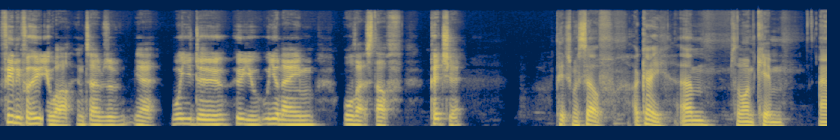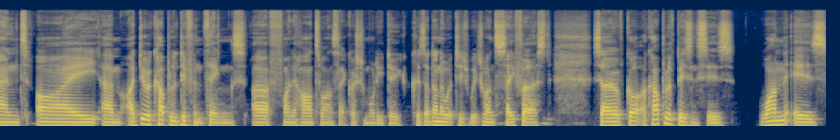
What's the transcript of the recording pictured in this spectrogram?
feeling for who you are in terms of yeah what you do, who you, your name, all that stuff. Pitch it. pitch myself. Okay, um, so I'm Kim, and I um, I do a couple of different things. I find it hard to answer that question. What do you do? Because I don't know what to, which one to say first. So I've got a couple of businesses. One is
